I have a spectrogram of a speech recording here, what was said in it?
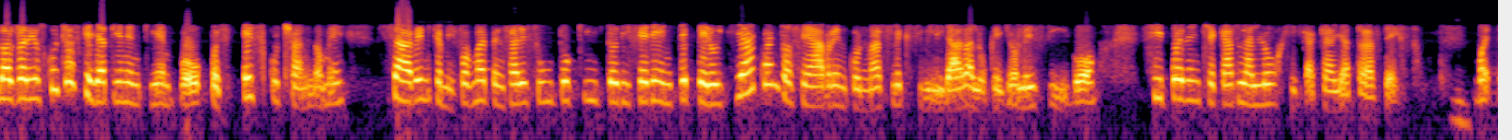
Las radioescuchas que ya tienen tiempo, pues escuchándome, saben que mi forma de pensar es un poquito diferente, pero ya cuando se abren con más flexibilidad a lo que yo les digo, sí pueden checar la lógica que hay atrás de eso. Bueno,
